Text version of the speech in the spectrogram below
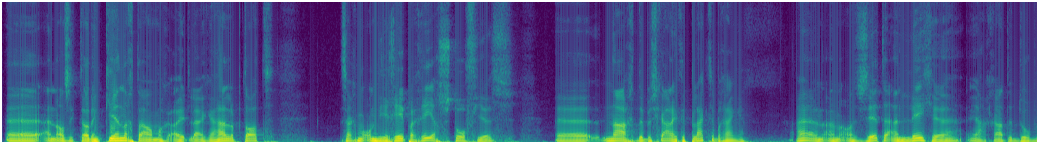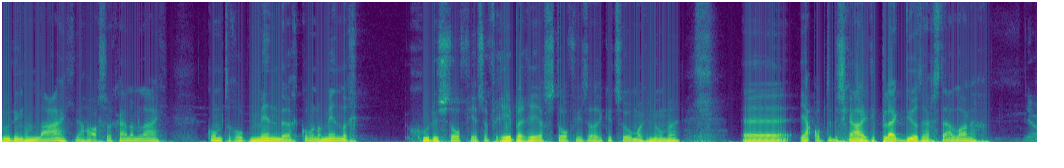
Eh, en als ik dat in kindertaal mag uitleggen, helpt dat zeg maar, om die repareerstofjes eh, naar de beschadigde plek te brengen. En, en als zitten en liggen, ja, gaat de doorbloeding omlaag, de hartslag gaat omlaag. Komt er ook minder, komen er minder goede stofjes of repareerstofjes, als ik het zo mag noemen. eh, ja, op de beschadigde plek duurt herstel langer. Ja.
